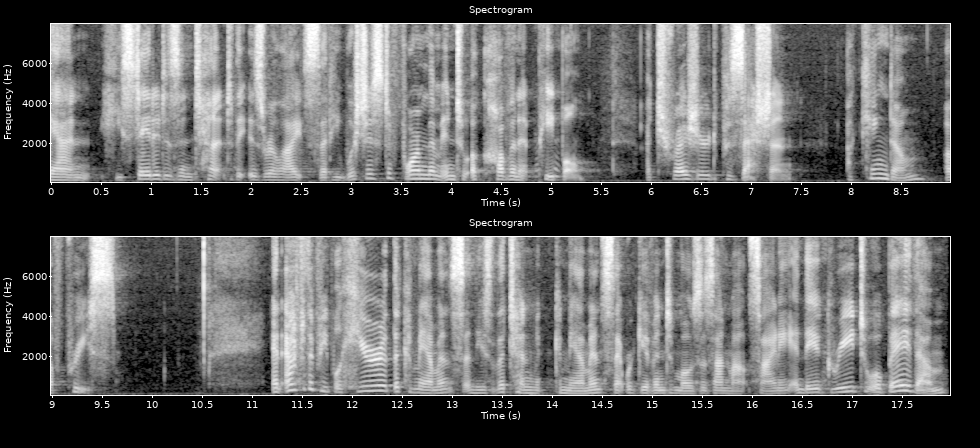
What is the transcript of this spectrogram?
and he stated his intent to the Israelites that he wishes to form them into a covenant people, a treasured possession, a kingdom of priests. And after the people hear the commandments, and these are the Ten Commandments that were given to Moses on Mount Sinai, and they agreed to obey them,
